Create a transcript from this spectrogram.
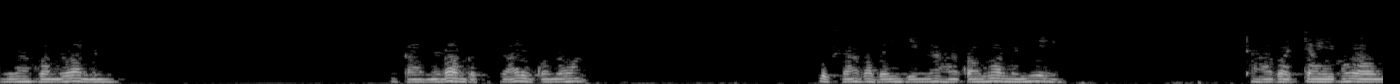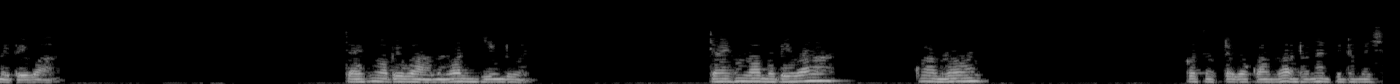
เวลาความร้อนมันอากาศมันร้อนก็ศึกษาเรื่องความร้อน ศึกษาก็เป็นจริงแล้วหาความร้อนมันนี่ถ้าว่าใจของเราไม่ไปว่า ใจของเราไปว่ามันร้อนจริงด้วย ใจของเราไม่ไปว่า ความร้อน ก็สักแต่ว่าความร้อนเท่านั้นเป็นธรรมช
